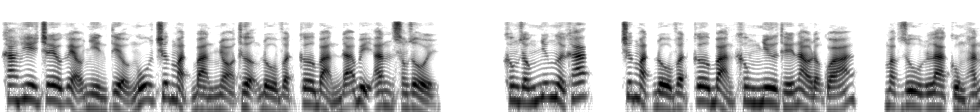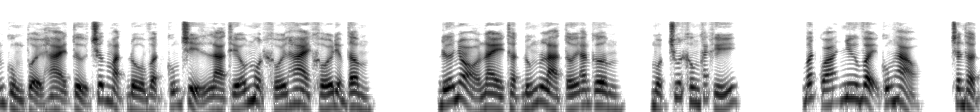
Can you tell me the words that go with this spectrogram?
Khang Hy treo ghẹo nhìn tiểu ngũ trước mặt bàn nhỏ thượng đồ vật cơ bản đã bị ăn xong rồi. Không giống những người khác, trước mặt đồ vật cơ bản không như thế nào động quá, mặc dù là cùng hắn cùng tuổi hài tử trước mặt đồ vật cũng chỉ là thiếu một khối hai khối điểm tâm. Đứa nhỏ này thật đúng là tới ăn cơm, một chút không khách khí. Bất quá như vậy cũng hảo, chân thật.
